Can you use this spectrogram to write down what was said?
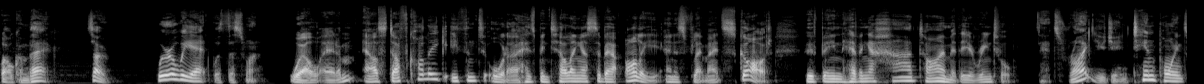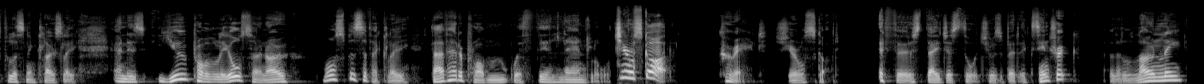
Welcome back. So, where are we at with this one? Well, Adam, our staff colleague Ethan Te Ora has been telling us about Ollie and his flatmate Scott, who've been having a hard time at their rental. That's right, Eugene. 10 points for listening closely. And as you probably also know, more specifically, they've had a problem with their landlord. Cheryl Scott! Correct, Cheryl Scott. At first, they just thought she was a bit eccentric, a little lonely,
